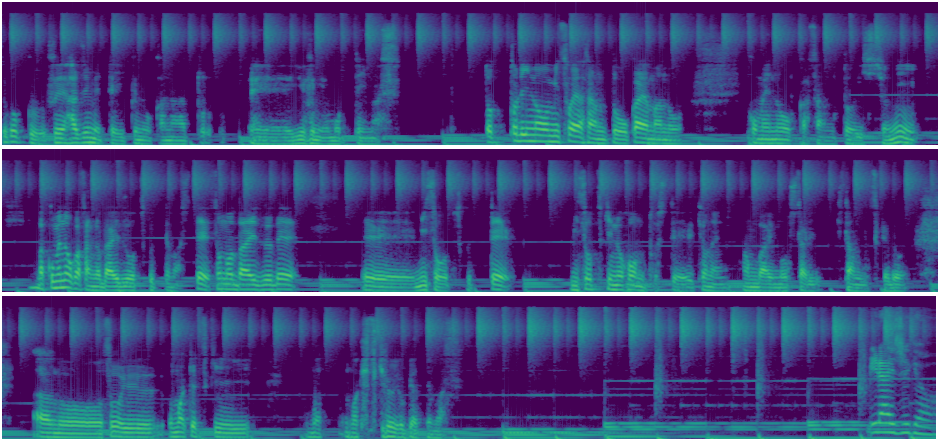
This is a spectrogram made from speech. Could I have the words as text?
すごく増え始めていくのかなというふうに思っています。鳥取の味噌屋さんと岡山の米農家さんと一緒に、まあ、米農家さんが大豆を作ってましてその大豆で、えー、味噌を作って味噌付きの本として去年販売もしたりしたんですけど、あの、そういうおまけ付きまおまけ付きをよくやってます。未来授業。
